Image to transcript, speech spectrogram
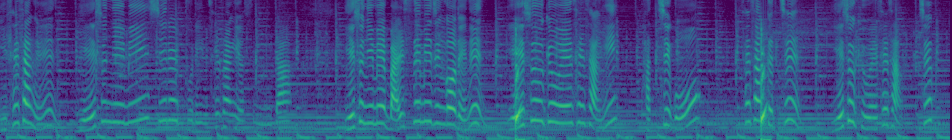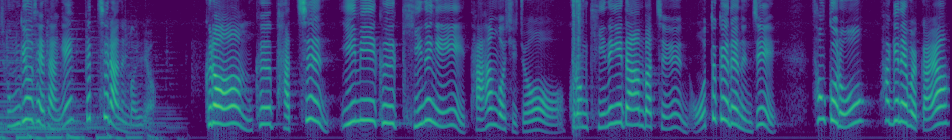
이 세상은 예수님이 씨를 뿌린 세상이었습니다. 예수님의 말씀이 증거되는 예수교의 세상이 닫히고 세상 끝은 예수교회 세상, 즉 종교 세상의 끝이라는 걸요. 그럼 그 밭은 이미 그 기능이 다한 것이죠. 그럼 기능이 다한 밭은 어떻게 되는지 성구로 확인해 볼까요?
